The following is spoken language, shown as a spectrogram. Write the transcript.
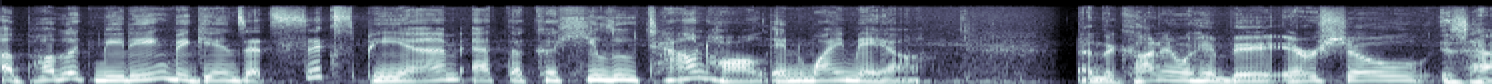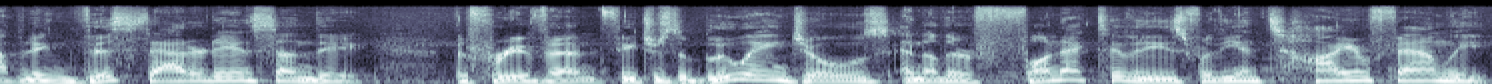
A public meeting begins at 6 p.m. at the Kahilu Town Hall in Waimea. And the Kaneohe Bay Air Show is happening this Saturday and Sunday. The free event features the Blue Angels and other fun activities for the entire family.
